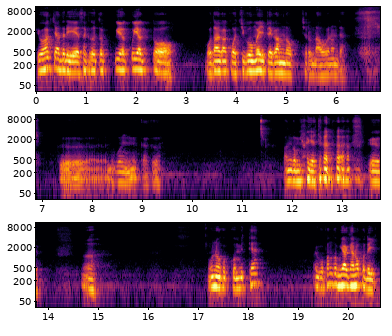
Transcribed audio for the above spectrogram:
교학자들에 의해서 그것도 꾸역꾸역 또 못알갖고 지금의 백암록처럼 나오는데 그 누구입니까? 그 방금 이야기했던 그 어, 운어국고 밑에? 아이고 방금 이야기해놓고도 이-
